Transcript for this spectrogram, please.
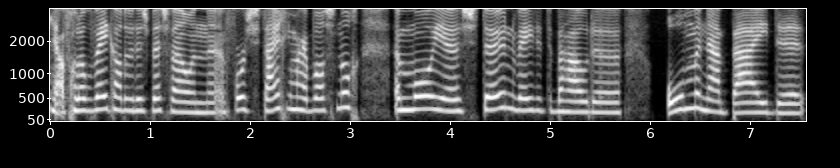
Ja, afgelopen week hadden we dus best wel een, een forse stijging, maar er was nog een mooie steun weten te behouden om nabij de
